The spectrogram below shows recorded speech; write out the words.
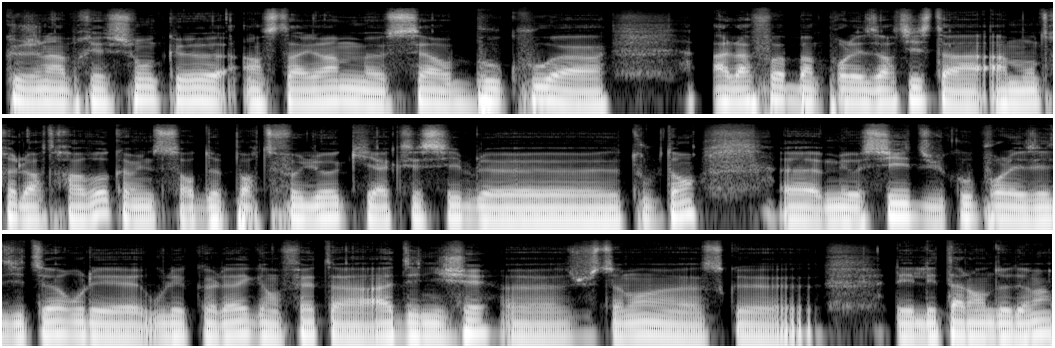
que j'ai l'impression que Instagram sert beaucoup à à la fois ben, pour les artistes à, à, montrer leurs travaux comme une sorte de portfolio qui est accessible euh, tout le temps euh, mais aussi du coup pour les éditeurs ou les ou les collègues en fait à, à dénicher justement ce que les, les talents de demain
